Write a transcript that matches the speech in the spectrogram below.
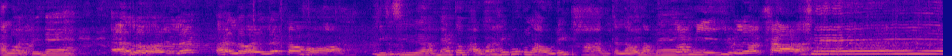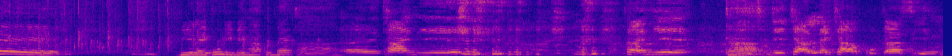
อร่อยไหมแม่ อร่อยและอร่อยและก็หอมไม่เชื่อแม่ต้องเอาไปให้พวกเราได้ทานกันแล้วล่ะแม่ ก็มีอยู่แล้วค่ะเย้มีอะไรพูดอีกไหมคะคุณแม่คะเอ่อท้ายนี้ท้ายนี้ ค่ะ ดิฉันและชาวกุกาสิงห์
